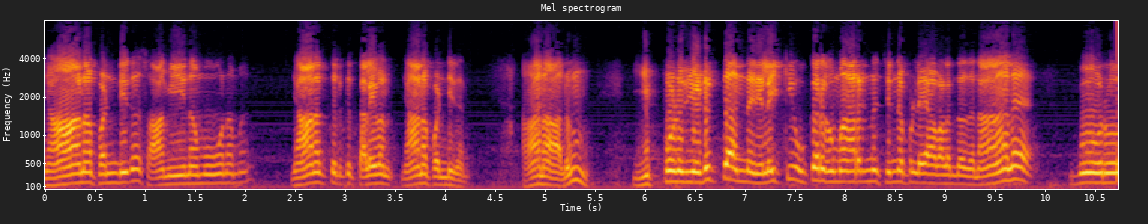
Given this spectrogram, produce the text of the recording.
ஞான பண்டித சாமி நம ஞானத்திற்கு தலைவன் ஞான பண்டிதன். ஆனாலும் இப்பொழுது எடுத்த அந்த நிலைக்கு உக்கரகுமாரன்னு சின்ன பிள்ளையா வளர்ந்ததுனால குரு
